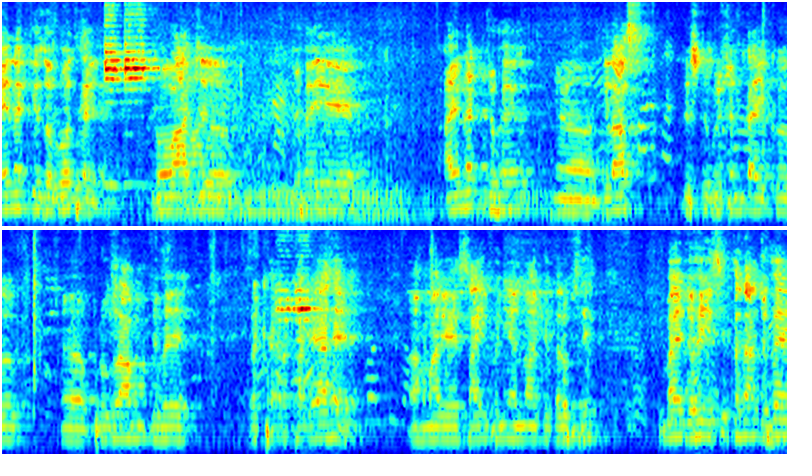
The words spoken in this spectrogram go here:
ऐनक की ज़रूरत है। तो आज जो है ये आइनक जो है गिलास डिस्ट्रीब्यूशन का एक प्रोग्राम जो है रखा रखा गया है हमारे साई फनी अल्लाह की तरफ़ से। मैं जो है इसी तरह जो है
